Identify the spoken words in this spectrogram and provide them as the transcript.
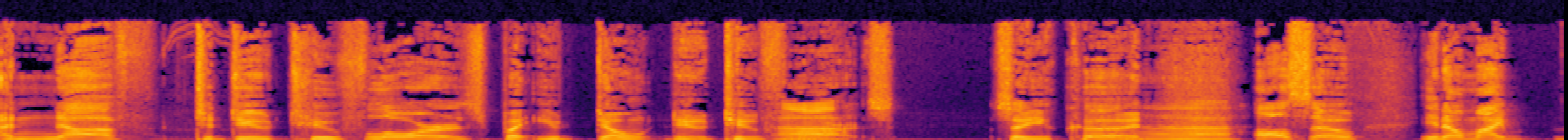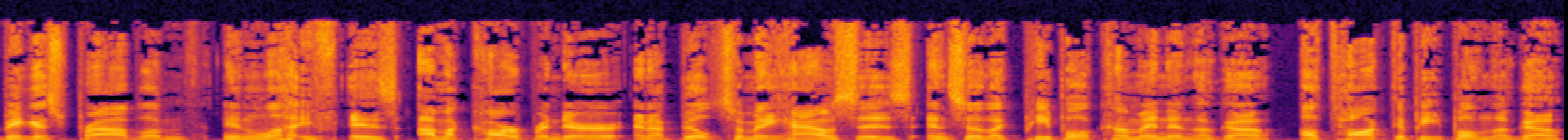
enough to do two floors, but you don't do two Ah. floors. So you could. Ah. Also, you know, my biggest problem in life is I'm a carpenter and I've built so many houses. And so like people come in and they'll go, I'll talk to people and they'll go,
